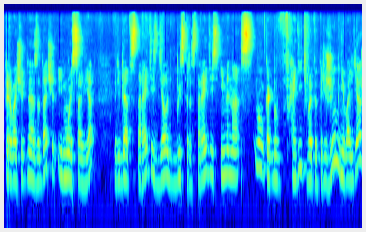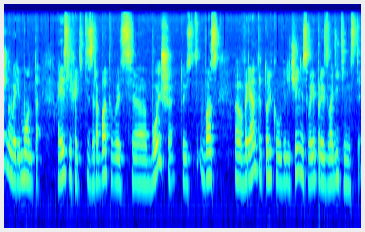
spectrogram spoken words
первоочередная задача и мой совет – ребята, старайтесь делать быстро, старайтесь именно, ну, как бы входить в этот режим не вальяжного ремонта, а если хотите зарабатывать э, больше, то есть у вас э, варианты только увеличения своей производительности.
